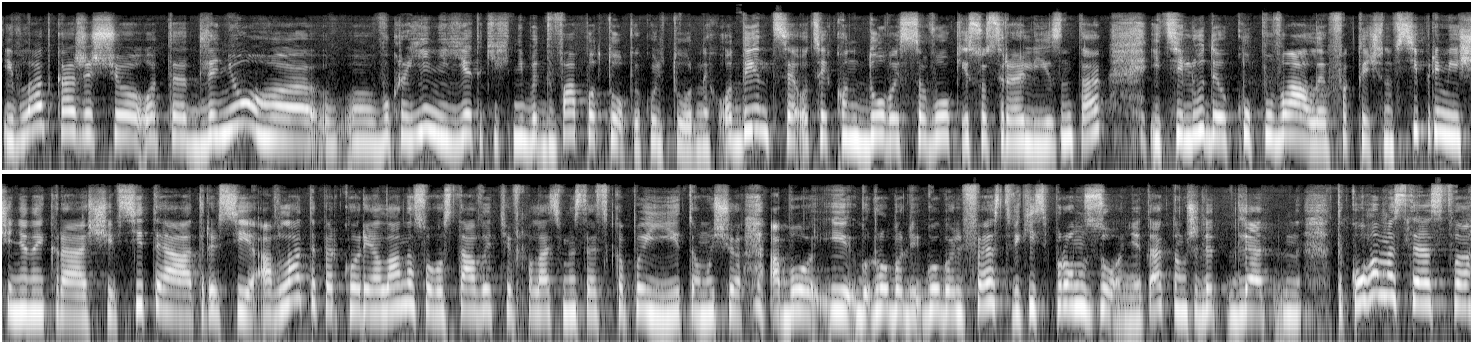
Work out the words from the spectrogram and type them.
І Влад каже, що от для нього е, в Україні є таких ніби два потоки культурних. Один це оцей кондовий совок і соцреалізм, так і ці люди окупували фактично всі приміщення найкращі, всі театри, всі. А Влад тепер Коріалана свого ставить в Палаці мистецтв КПІ, тому що або і робить Гоголь Фест в якійсь промзоні, так тому що для, для такого мистецтва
